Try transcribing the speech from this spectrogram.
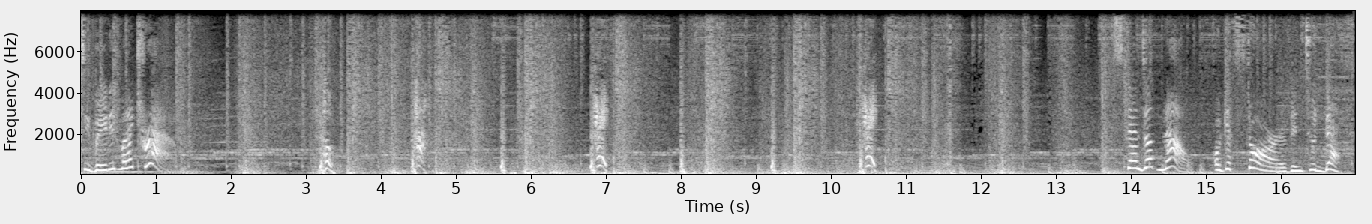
Activated my trap! Ho! Ha! Hey! Hey! Stand up now, or get starved into death!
